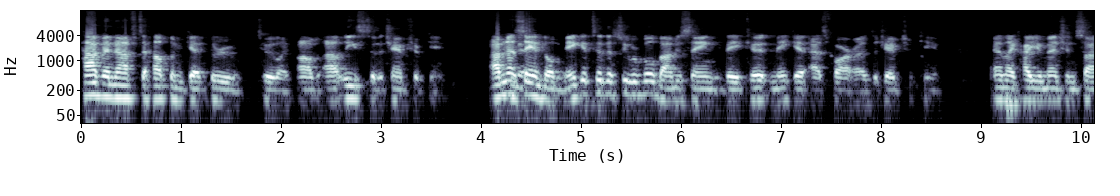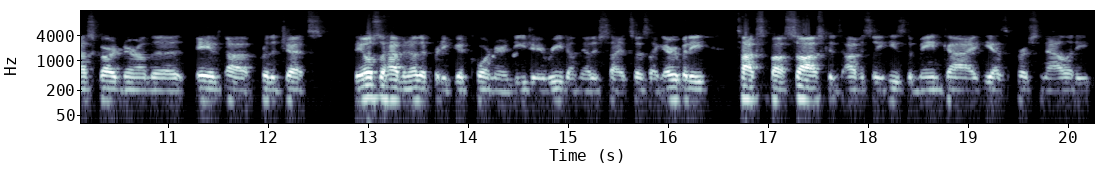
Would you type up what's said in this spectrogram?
have enough to help them get through to like uh, at least to the championship game? I'm not yeah. saying they'll make it to the Super Bowl, but I'm just saying they could make it as far as the championship game. And like how you mentioned Sauce Gardner on the uh, for the Jets, they also have another pretty good corner in DJ Reed on the other side. So it's like everybody talks about Sauce because obviously he's the main guy. He has a personality,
